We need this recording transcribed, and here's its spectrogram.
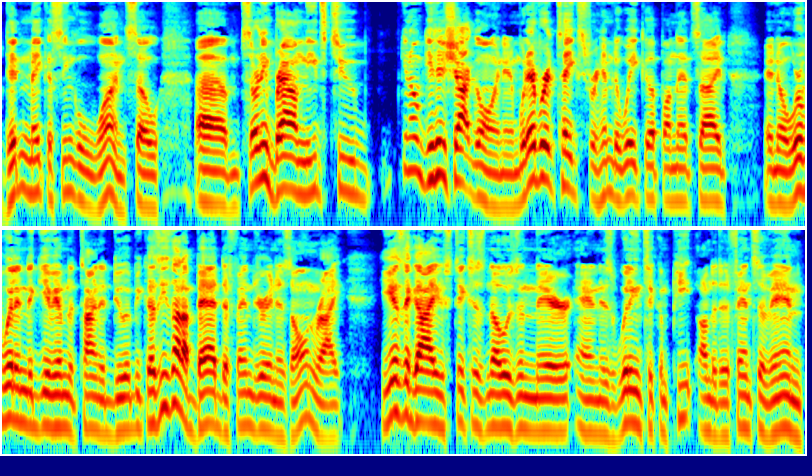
didn't make a single one. So um, Sterling Brown needs to you know get his shot going, and whatever it takes for him to wake up on that side, you know we're willing to give him the time to do it because he's not a bad defender in his own right he is a guy who sticks his nose in there and is willing to compete on the defensive end.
